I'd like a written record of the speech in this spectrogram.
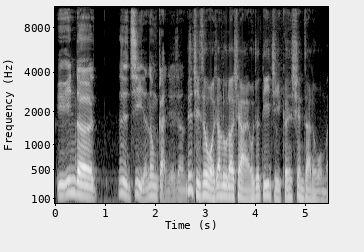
语音的日记的那种感觉，这样子。因为其实我这样录到下来，我觉得第一集跟现在的我们，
